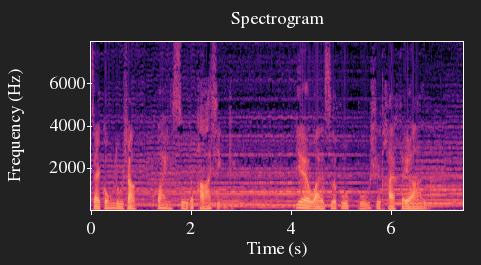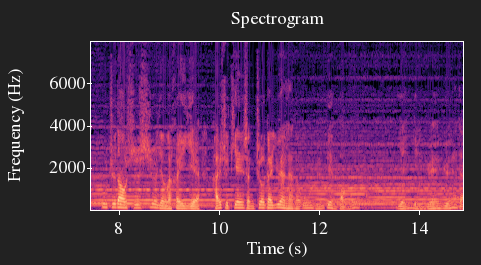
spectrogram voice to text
在公路上快速的爬行着。夜晚似乎不是太黑暗了。不知道是适应了黑夜，还是天上遮盖月亮的乌云变薄了，隐隐约约的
